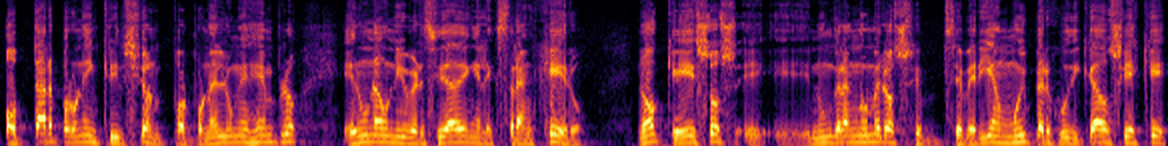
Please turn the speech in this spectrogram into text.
optar por una inscripción, por ponerle un ejemplo, en una universidad en el extranjero. ¿No? que esos eh, eh, en un gran número se, se, verían muy perjudicados si es que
